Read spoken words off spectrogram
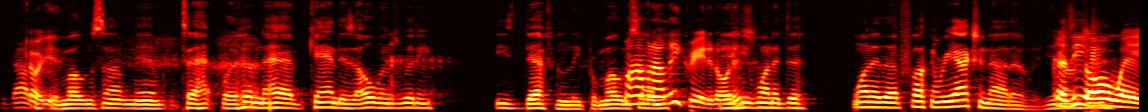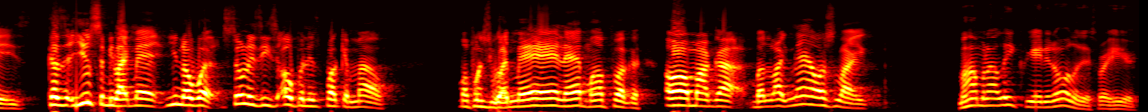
you gotta Oh yeah. Promoting something, and to ha- for him to have Candace Owens with him, he's definitely promoting. Muhammad something. Ali created all and this. He wanted to wanted a fucking reaction out of it. Cause he always, cause it used to be like, man, you know what? As soon as he's opened his fucking mouth, motherfuckers be like, man, that motherfucker. Oh my god! But like now, it's like, Muhammad Ali created all of this right here.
